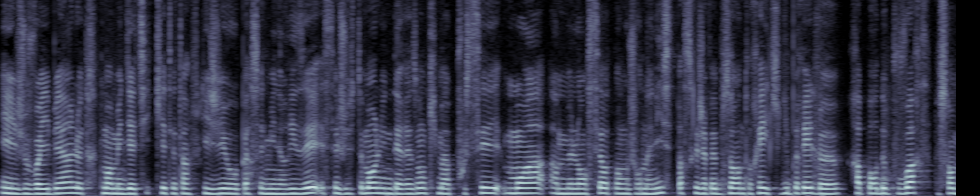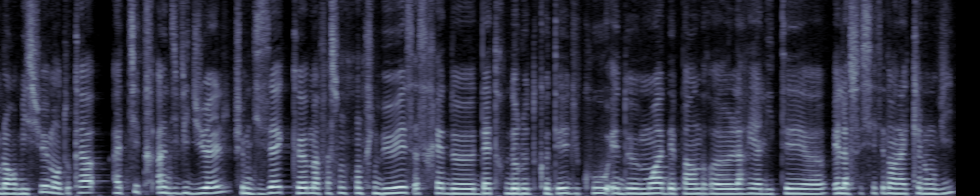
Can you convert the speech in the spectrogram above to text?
et je voyais bien le traitement médiatique qui était infligé aux personnes minorisées. Et c'est justement l'une des raisons qui m'a poussée, moi, à me lancer en tant que journaliste parce que j'avais besoin de rééquilibrer le rapport de pouvoir. Ça me semble ambitieux, mais en tout cas, à titre individuel, je me disais que ma façon de contribuer, ça serait d'être de, de l'autre côté, du coup, et de moi dépeindre euh, la réalité et la société dans laquelle on vit.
